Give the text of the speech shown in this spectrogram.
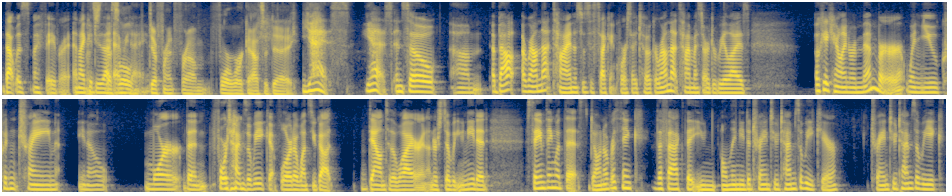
That was my favorite, and I could do that that's every a little day. different from four workouts a day. Yes, yes. And so, um, about around that time, this was the second course I took. Around that time, I started to realize, okay, Caroline, remember when you couldn't train, you know, more than four times a week at Florida once you got down to the wire and understood what you needed. Same thing with this. Don't overthink the fact that you only need to train two times a week here. Train two times a week.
